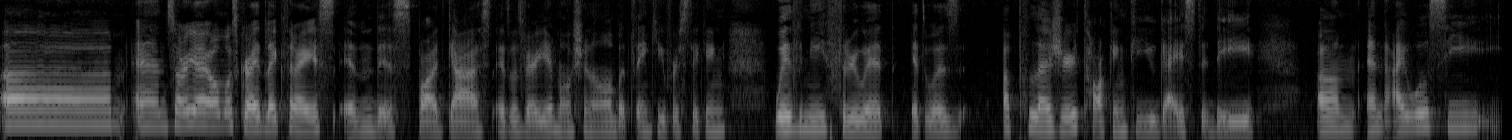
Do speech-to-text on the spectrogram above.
Um, and sorry, I almost cried like thrice in this podcast. It was very emotional, but thank you for sticking with me through it. It was a pleasure talking to you guys today. Um, and I will see,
